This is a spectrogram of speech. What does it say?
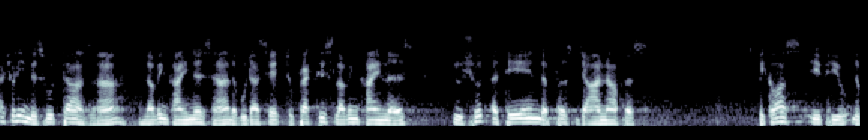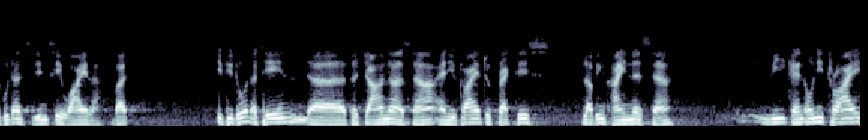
Actually, in the suttas, uh, loving kindness, uh, the Buddha said to practice loving kindness, you should attain the first jhana first. Because if you, the Buddha didn't say why, but if you don't attain uh, the jhanas uh, and you try to practice loving kindness, we can only try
